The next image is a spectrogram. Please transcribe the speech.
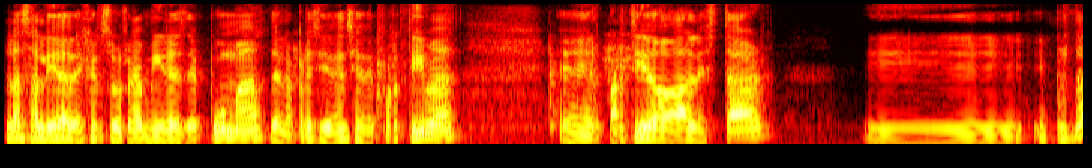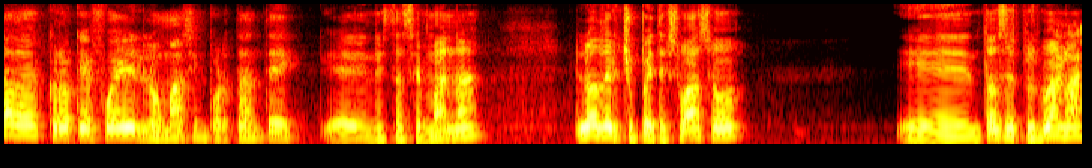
la salida de Jesús Ramírez de Pumas, de la presidencia deportiva, el partido All Star, y, pues nada, creo que fue lo más importante eh, en esta semana. Lo del chupete suazo. Eh, entonces, pues bueno,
